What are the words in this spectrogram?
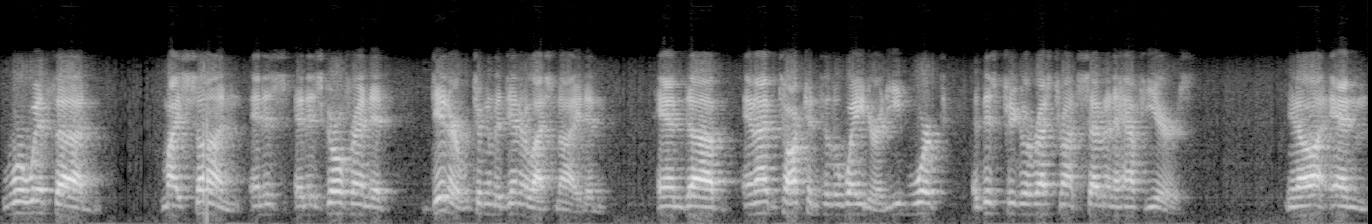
we're with uh, my son and his and his girlfriend at dinner. We took him to dinner last night, and and uh, and I'm talking to the waiter, and he'd worked at this particular restaurant seven and a half years. You know, and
